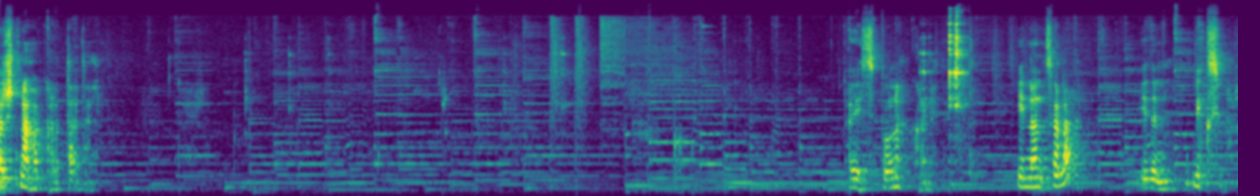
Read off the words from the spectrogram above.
ಅರಿಶಿನ ಹಾಕೊಳ್ತಾ ಇದ್ದಾನೆ. ಐದು ಸ್ಪೂನ್ ಹಾಕ್ಕೊಂಡಿದ್ದೀನಿ ಇನ್ನೊಂದು ಸಲ ಇದನ್ನು ಮಿಕ್ಸ್ ಮಾಡ್ಕೊ.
